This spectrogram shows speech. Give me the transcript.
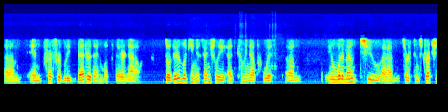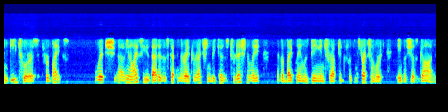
um, and preferably better than what's there now. So they're looking essentially at coming up with um, you know what amount to um, sort of construction detours for bikes which uh, you know I see that as a step in the right direction because traditionally, if a bike lane was being interrupted for construction work, it was just gone.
